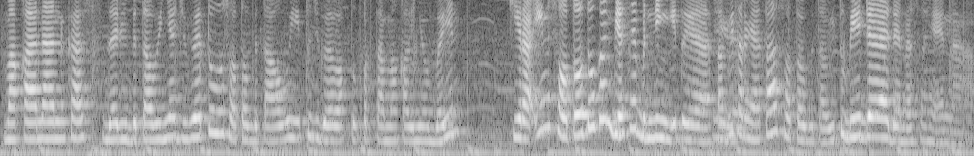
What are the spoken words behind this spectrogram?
makanan khas dari Betawinya juga tuh soto Betawi itu juga waktu pertama kali nyobain kirain soto tuh kan biasanya bening gitu ya tapi Iya. ternyata soto Betawi itu beda dan rasanya enak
